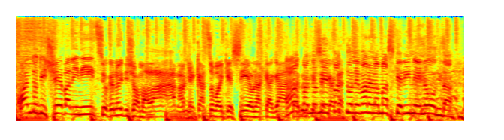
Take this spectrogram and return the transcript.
Quando diceva all'inizio che noi diciamo ma va, ma che cazzo vuoi che sia una cagata? Ah, quando mi hai cagato- fatto levare la mascherina in onda.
